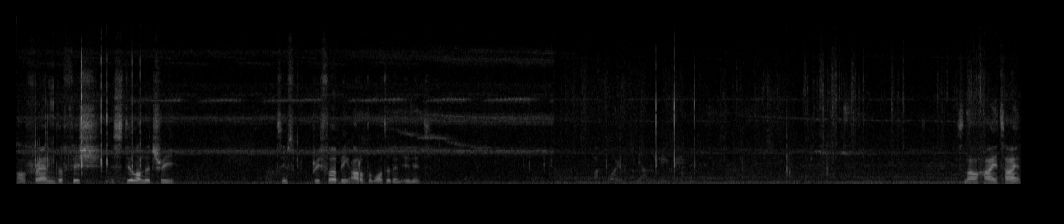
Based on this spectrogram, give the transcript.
our friend the fish is still on the tree. It seems to prefer being out of the water than in it. It's now high tide.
